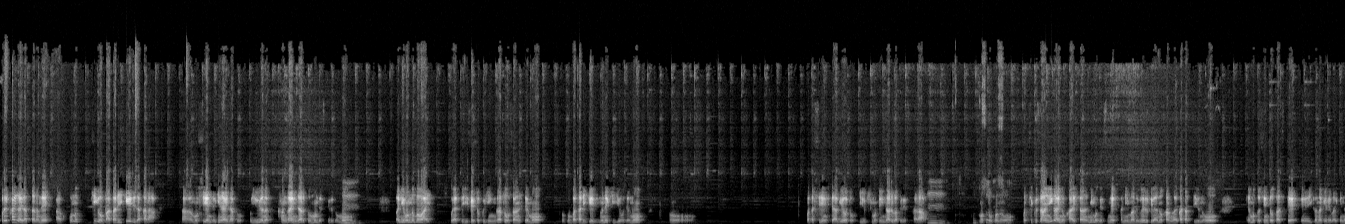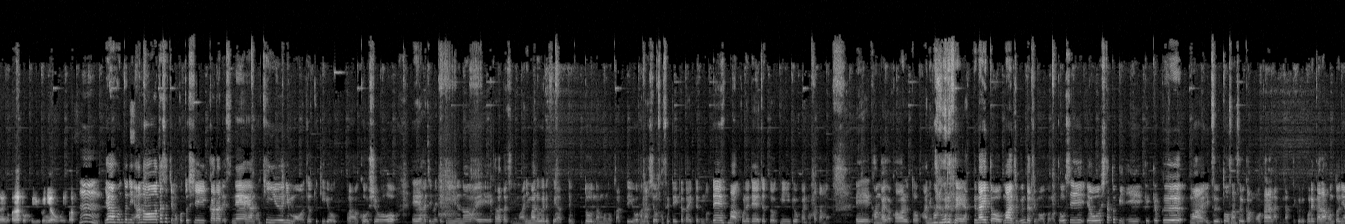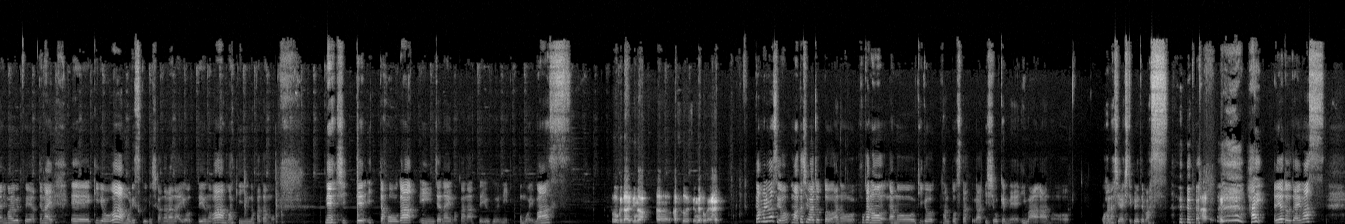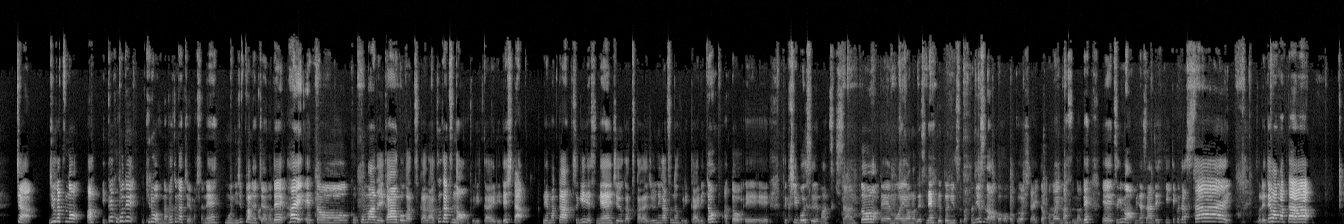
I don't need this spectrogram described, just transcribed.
これ海外だったらね、あここの企業バタリー刑事だから、あもう支援できないなというような考えになると思うんですけれども、うんまあ、日本の場合、こうやって伊勢食品が倒産しても、バタリー刑事のね、企業でも、おまた支援してあげようという気持ちになるわけですから、うん。もっとこの、まあ畜産以外の会社にもですね、アニマルウェルフェアの考え方っていうのを、えもっと浸透させてえーいかなければいけないのかなというふうには思います。うん、いや本当にあの私たちも今年からですねあの金融にもちょっと企業あ交渉を、えー始めて金融の、えー方たちにもアニマルウェルフェアってどんなものかっていうお話をさせていただいているので、まあ、これでちょっと金融業界の方も、えー考えが変わるとアニマルウェルフェアやってないと、まあ、自分たちもその投資をした時に結局、まあ、いつ倒産するかもわからなくなってくるこれから本当にアニマルウェルフェアやってないえー企業はもうリスクにしかならないよっていうのは、まあ、金融の方も、ね、知っていった方がいいんじゃないのかなっていうふうに思います。すごく大事なあー活動ですよね、それ。頑張りますよ。まあ、私はちょっとあの他のあの企業担当スタッフが一生懸命今あのお話し合いしてくれてます。はい。はい、ありがとうございます。じゃあ、10月の、あ、一回ここで切ろう。長くなっちゃいましたね。もう20分になっちゃうので、はい、えっと、ここまでが5月から9月の振り返りでした。で、また次ですね、10月から12月の振り返りと、あと、えーセクシーボイス松木さんと、えー、萌えよのですね、グッドニュース、バッドニュースのご報告をしたいと思いますので、えー次も皆さんぜひ聞いてください。それではまた。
